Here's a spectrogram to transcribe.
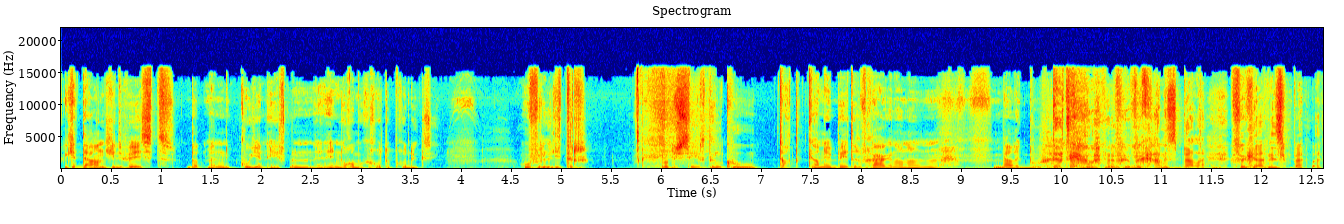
gedaan geweest dat men koeien heeft met een enorme grote productie. Hoeveel liter produceert een koe? Dat kan u beter vragen aan een melkboer. Dat gaan we, we gaan eens bellen. We gaan eens bellen.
